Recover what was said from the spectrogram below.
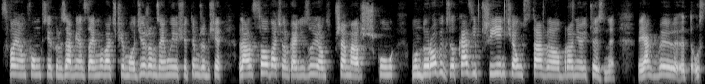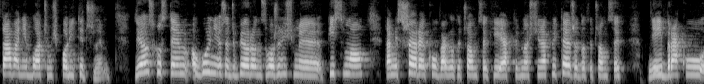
swoją funkcję, który zamiast zajmować się młodzieżą, zajmuje się tym, żeby się lansować, organizując przemarsz szkół mundurowych z okazji przyjęcia ustawy o obronie ojczyzny. Jakby ustawa nie była czymś politycznym. W związku z tym, ogólnie rzecz biorąc, złożyliśmy pismo, Tam jest szereg uwag dotyczących jej aktywności na Twitterze, dotyczących jej braku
